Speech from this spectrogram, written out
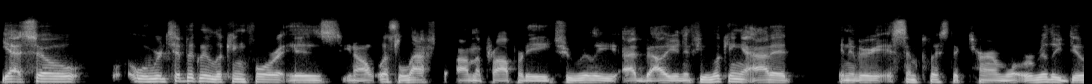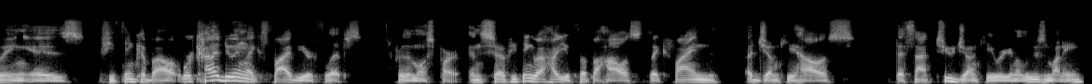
Yeah. So what we're typically looking for is, you know, what's left on the property to really add value. And if you're looking at it in a very simplistic term, what we're really doing is if you think about, we're kind of doing like five year flips for the most part. And so if you think about how you flip a house, like find a junky house that's not too junky, we're going to lose money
